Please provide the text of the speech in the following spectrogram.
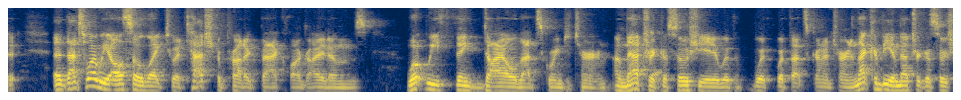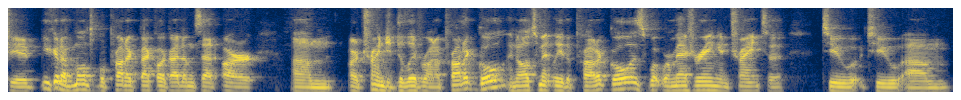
uh, that's why we also like to attach to product backlog items what we think dial that's going to turn, a metric associated with, with what that's going to turn. And that could be a metric associated. You could have multiple product backlog items that are um, are trying to deliver on a product goal, and ultimately the product goal is what we're measuring and trying to to to um,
